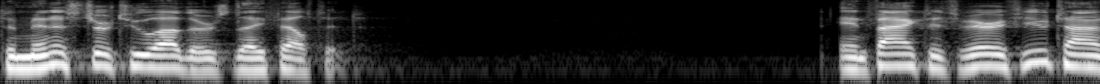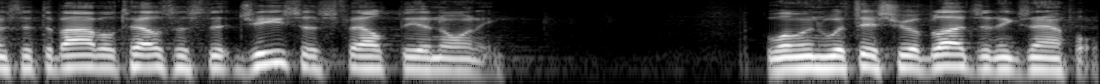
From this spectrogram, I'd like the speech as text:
to minister to others, they felt it. In fact, it's very few times that the Bible tells us that Jesus felt the anointing. A woman with issue of blood's an example.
